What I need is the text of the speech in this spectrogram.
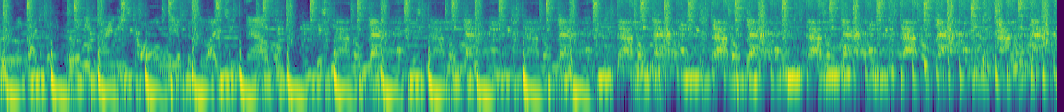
early, like the early 90s all the way up into like 2000. It's 909, it's 909, 909, 909, 909, 909, 909, 909 down.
